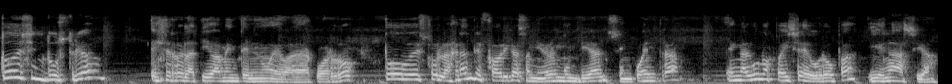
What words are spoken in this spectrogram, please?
Toda esa industria es relativamente nueva, ¿de acuerdo? Todo esto, las grandes fábricas a nivel mundial se encuentran en algunos países de Europa y en Asia.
